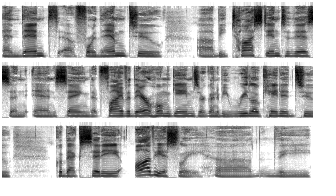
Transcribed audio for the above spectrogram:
and then t- uh, for them to uh, be tossed into this and, and saying that five of their home games are going to be relocated to Quebec City. Obviously, uh, the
